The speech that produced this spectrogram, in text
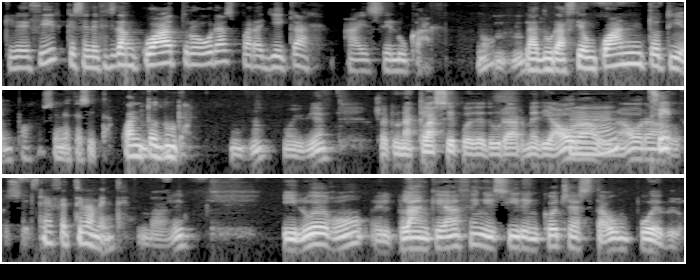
Quiere decir que se necesitan cuatro horas para llegar a ese lugar. ¿no? Uh -huh. La duración, cuánto tiempo se necesita, cuánto uh -huh. dura. Uh -huh. Muy bien. O sea que una clase puede durar media hora o una hora. Sí, o lo que sea. efectivamente. Vale. Y luego el plan que hacen es ir en coche hasta un pueblo.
